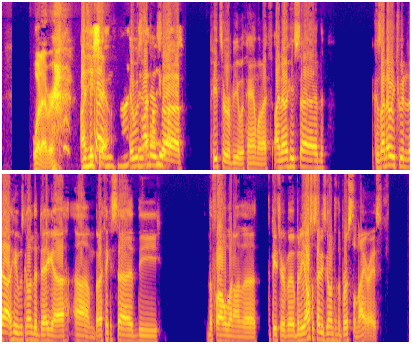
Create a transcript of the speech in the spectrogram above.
whatever. I Did think I- he's not? It was I in thought his he uh, pizza review with Hamlin. I, I know he said because I know he tweeted out he was going to Dega, um, but I think he said the the fall went on the, the pizza review. But he also said he's going to the Bristol night race.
